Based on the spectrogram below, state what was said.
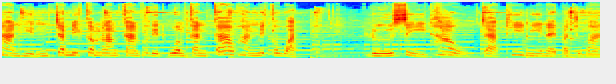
ถ่านหินจะมีกำลังการผลิตรวมกัน 9,000 เมกะวัตต์ หรือ 4 เท่าจากที่มีในปัจจุบัน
